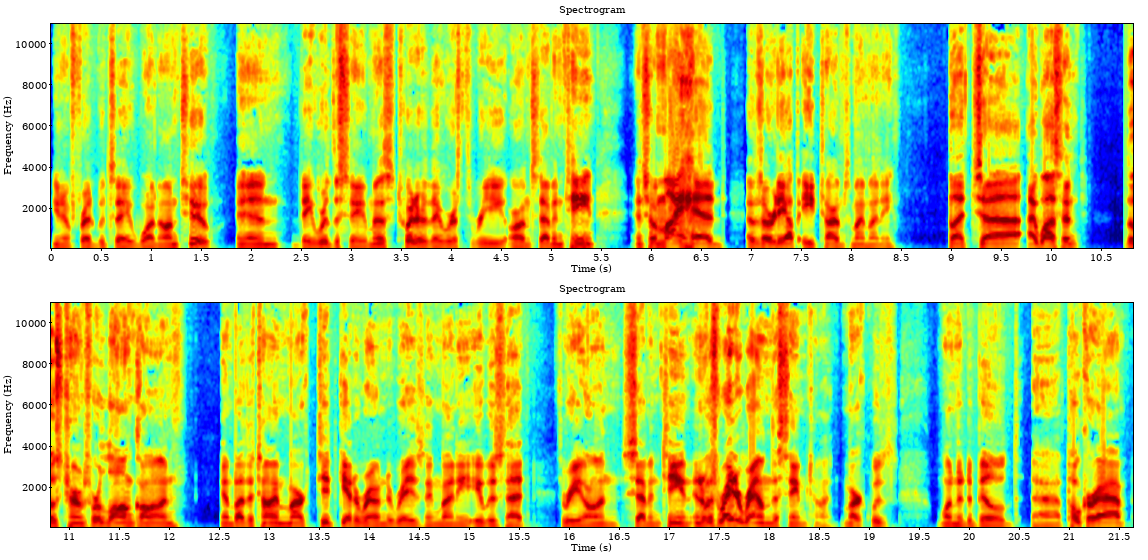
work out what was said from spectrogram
you know, Fred would say one on two. And they were the same as Twitter. They were three on 17. And so in my head, I was already up eight times my money. But uh, I wasn't. Those terms were long gone. And by the time Mark did get around to raising money, it was at three on 17. And it was right around the same time. Mark was wanted to build a poker app.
